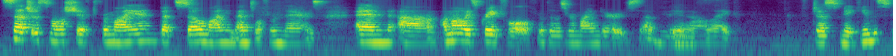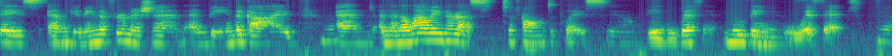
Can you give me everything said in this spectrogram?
such a small shift from my end, but so monumental from theirs. And um, I'm always grateful for those reminders of, you know, like just making the space and mm-hmm. giving the permission and being the guide Yeah. and and then allowing the rest to fall into place, you know, being with it, moving Yes. with it. Yeah.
